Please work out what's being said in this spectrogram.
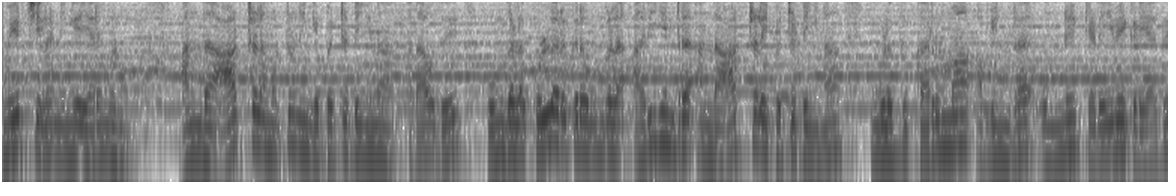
முயற்சியில் நீங்கள் இறங்கணும். அந்த ஆற்றலை மட்டும் நீங்கள் பெற்றுட்டீங்கன்னா அதாவது உங்களுக்குள்ளே இருக்கிற உங்களை அறிகின்ற அந்த ஆற்றலை பெற்றுட்டீங்கன்னா உங்களுக்கு கர்மா அப்படின்ற ஒன்று கிடையவே கிடையாது.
